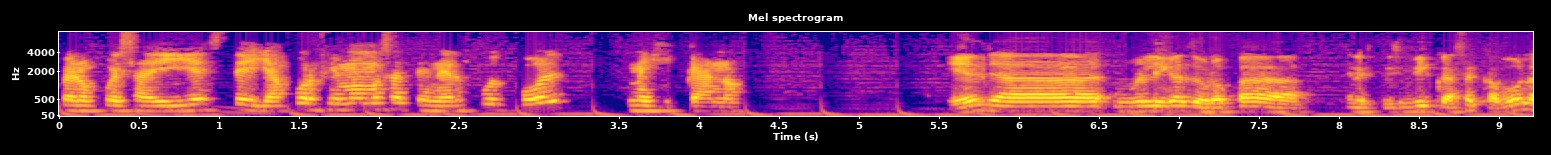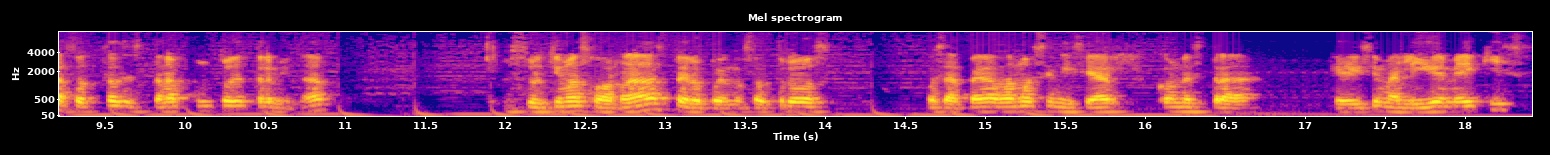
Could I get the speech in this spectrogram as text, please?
pero pues ahí este, ya por fin vamos a tener fútbol mexicano. Y ya unas ligas de Europa en específico ya se acabó, las otras están a punto de terminar sus últimas jornadas, pero pues nosotros pues apenas vamos a iniciar con nuestra queridísima Liga MX,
